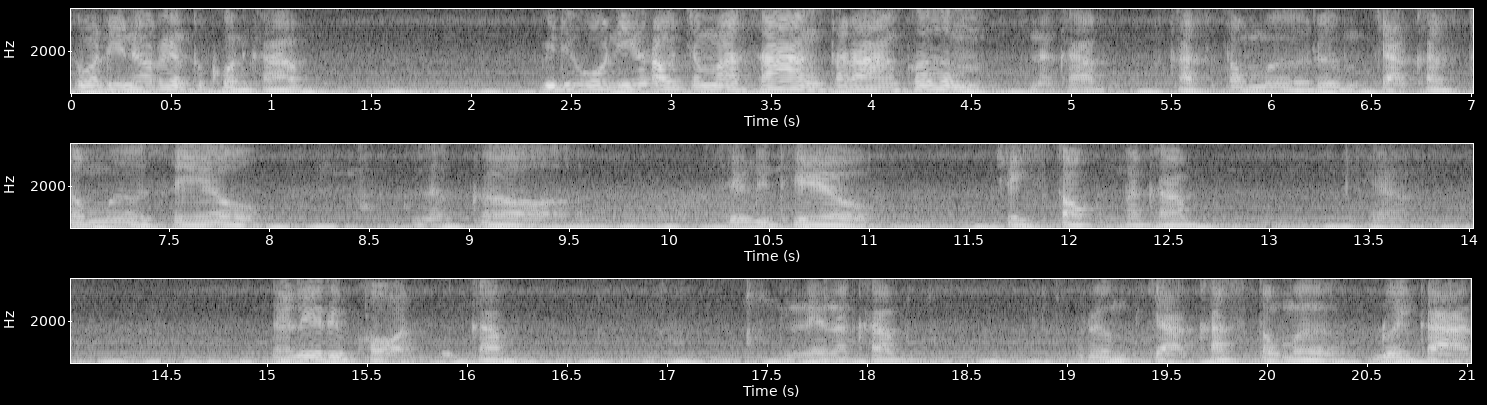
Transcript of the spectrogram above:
สวัสดีนักเรียนทุกคนครับ วิดีโอนี้เราจะมาสร้างตารางเพิ่มนะครับ Customer เริ่มจาก Customer Sale แล้วก็ Sale Detail Check Stock นะครับเนี่ย Daily Report ครับนี่นะครับ เริ่มจาก Customer ด้วยการ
